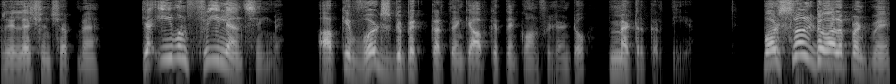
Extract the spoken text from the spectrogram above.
रिलेशनशिप में, या इवन फ्रीलैंसिंग में, आपके वर्ड्स डिपेक्ट करते हैं कि आप कितने कॉन्फिडेंट हो मैटर करती है। पर्सनल डेवलपमेंट में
